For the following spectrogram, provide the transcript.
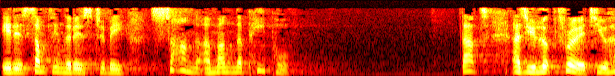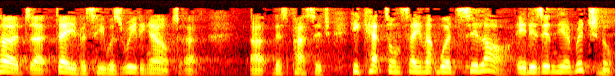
it is something that is to be sung among the people. That, as you look through it, you heard uh, Dave as he was reading out uh, uh, this passage. He kept on saying that word Selah. It is in the original.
